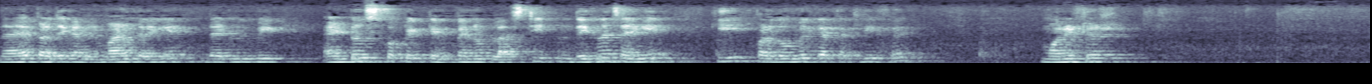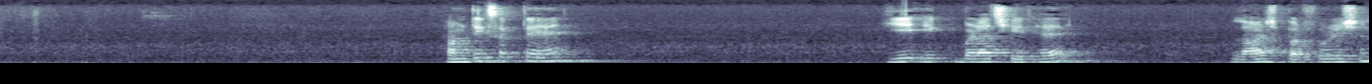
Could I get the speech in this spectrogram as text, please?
नए पर्दे का निर्माण करेंगे। That will be endoscopic tympanoplasty हम देखना चाहेंगे कि पर्दों में क्या तकलीफ़ है। मॉनिटर हम देख सकते हैं, ये एक बड़ा छेद है large perforation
